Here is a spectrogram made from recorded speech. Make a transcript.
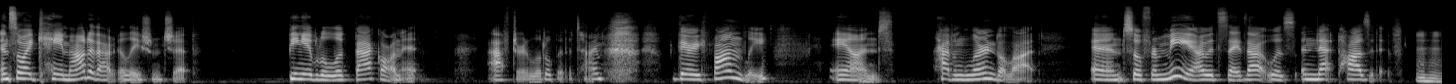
and so I came out of that relationship being able to look back on it after a little bit of time very fondly and having learned a lot. And so for me, I would say that was a net positive mm-hmm.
